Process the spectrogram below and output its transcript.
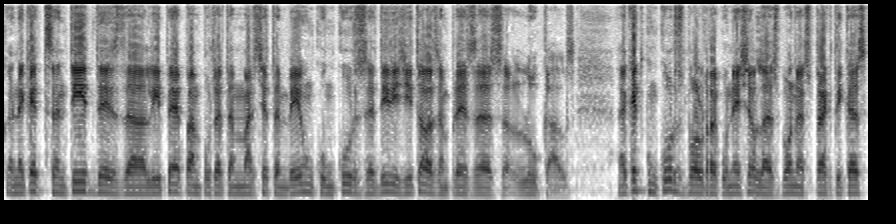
En aquest sentit, des de l'IPEP han posat en marxa també un concurs dirigit a les empreses locals. Aquest concurs vol reconèixer les bones pràctiques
